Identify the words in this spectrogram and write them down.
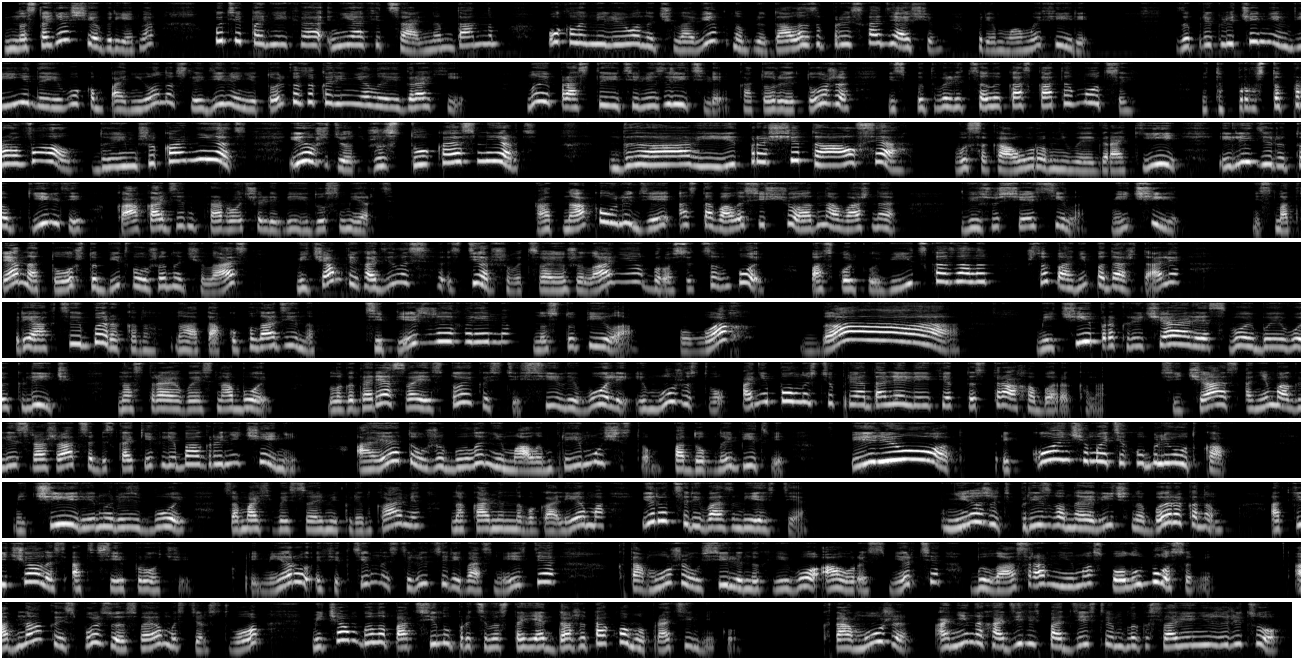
В настоящее время, хоть и по неофициальным данным, около миллиона человек наблюдало за происходящим в прямом эфире. За приключением Виида и его компаньонов следили не только закоренелые игроки, но и простые телезрители, которые тоже испытывали целый каскад эмоций. Это просто провал, да им же конец, их ждет жестокая смерть. Да, вид просчитался. Высокоуровневые игроки и лидеры топ-гильдий как один пророчили виду смерть. Однако у людей оставалась еще одна важная движущая сила – мечи. Несмотря на то, что битва уже началась, Мечам приходилось сдерживать свое желание броситься в бой, поскольку Виит сказал им, чтобы они подождали реакции Беракона на атаку паладинов. Теперь же их время наступило. Вах! Да! Мечи прокричали свой боевой клич, настраиваясь на бой. Благодаря своей стойкости, силе воли и мужеству они полностью преодолели эффекты страха Беракона. Сейчас они могли сражаться без каких-либо ограничений – а это уже было немалым преимуществом подобной битве. Вперед! Прикончим этих ублюдков! Мечи ринулись в бой, замахиваясь своими клинками на каменного голема и рыцарей возмездия. Нежить, призванная лично Бераконом, отличалась от всей прочей. К примеру, эффективность рыцарей возмездия, к тому же усиленных его аурой смерти, была сравнима с полубоссами – Однако, используя свое мастерство, мечам было под силу противостоять даже такому противнику. К тому же они находились под действием благословений жрецов,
